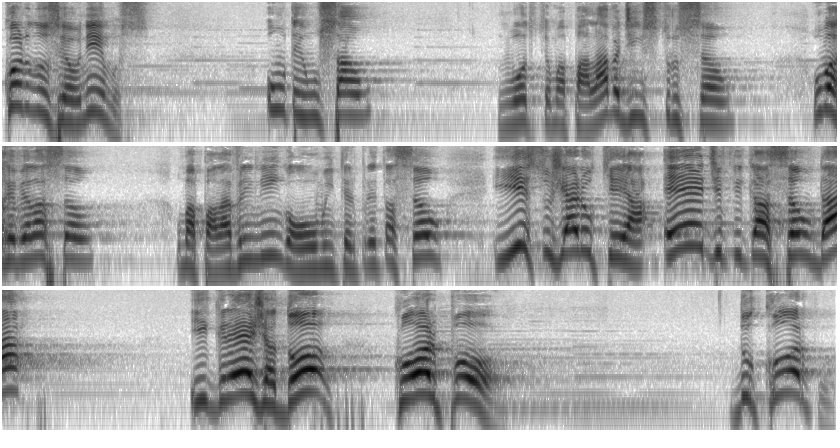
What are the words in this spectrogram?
Quando nos reunimos, um tem um salmo, o outro tem uma palavra de instrução, uma revelação, uma palavra em língua ou uma interpretação, e isso gera o que? A edificação da igreja, do corpo. Do corpo.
